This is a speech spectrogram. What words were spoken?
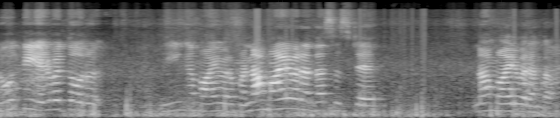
நூற்றி எழுபத்தோரு. நீங்கள் மாயவரம்? நான் மாயவரம் தான் சிஸ்டர் நான் மாயவரம் தான்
